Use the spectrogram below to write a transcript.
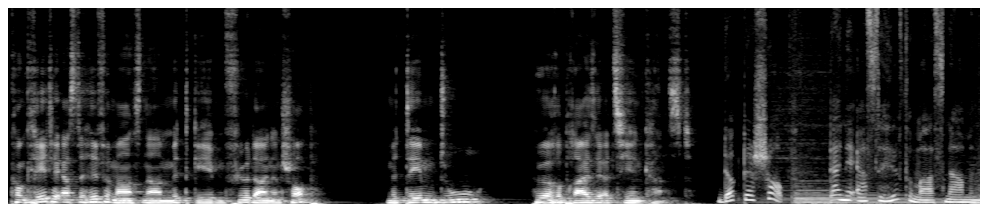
konkrete Erste-Hilfemaßnahmen mitgeben für deinen Shop, mit dem du höhere Preise erzielen kannst. Dr. Shop, deine Erste-Hilfemaßnahmen.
